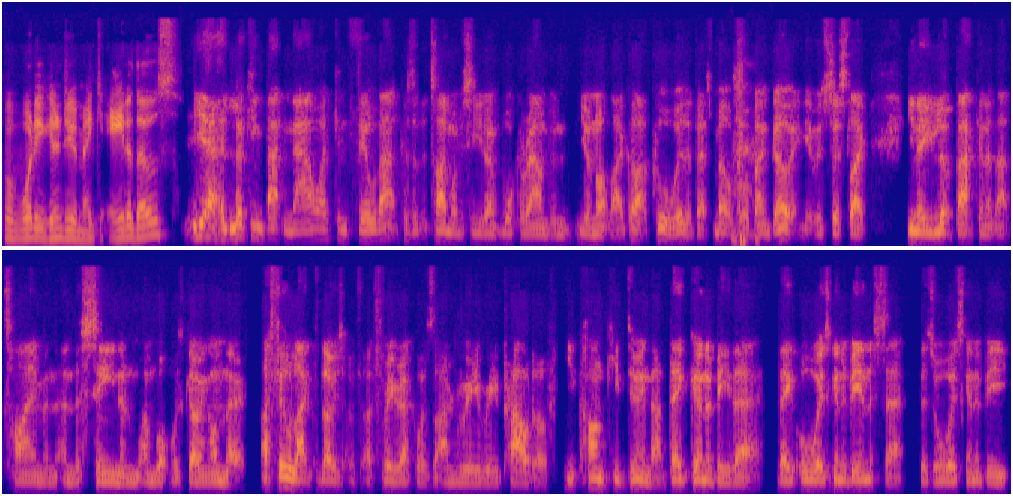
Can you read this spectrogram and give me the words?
But what are you gonna do? Make eight of those? Yeah, looking back now, I can feel that because at the time, obviously, you don't walk around and you're not like, oh, cool, we're the best metalcore band going. It was just like, you know, you look back and at that time and, and the scene and, and what was going on there. I feel like those are, three records that I'm really, really proud of. You can't keep doing that. They're going to be there. They're always going to be in the set. There's always going to be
